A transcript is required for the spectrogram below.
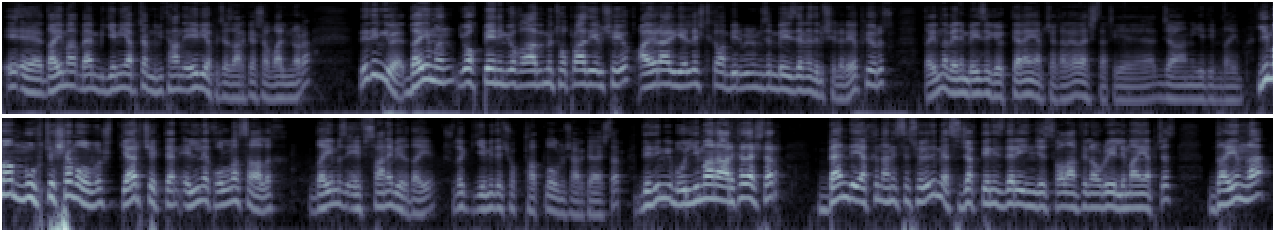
E, e, dayıma ben bir gemi yapacağım. Bir tane ev yapacağız arkadaşlar Valinor'a. Dediğim gibi dayımın yok benim yok abimin toprağı diye bir şey yok. Ayrı ayrı yerleştik ama birbirimizin base'lerine de bir şeyler yapıyoruz. Dayım da benim base'e gökdelen yapacak arkadaşlar. Ya canı yediğim dayım. Liman muhteşem olmuş. Gerçekten eline koluna sağlık. Dayımız efsane bir dayı. Şuradaki gemi de çok tatlı olmuş arkadaşlar. Dediğim gibi bu limana arkadaşlar ben de yakın hani size söyledim ya sıcak denizlere ineceğiz falan filan oraya liman yapacağız. Dayımla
